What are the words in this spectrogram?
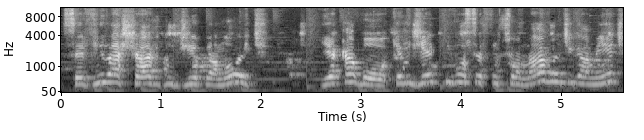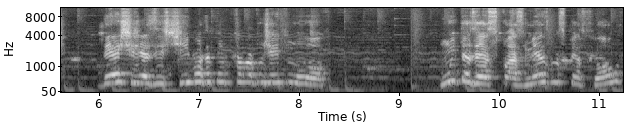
você vira a chave do dia para a noite e acabou. Aquele jeito que você funcionava antigamente deixa de existir e você tem que funcionar de um jeito novo. Muitas vezes com as mesmas pessoas,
